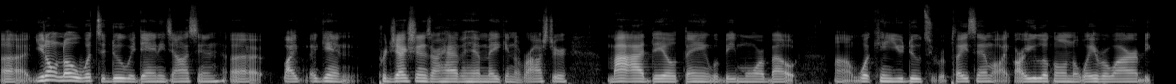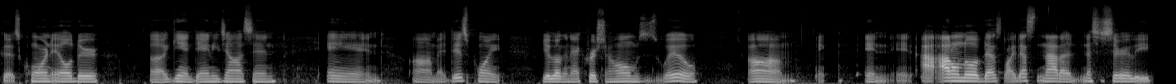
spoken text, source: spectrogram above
uh, you don't know what to do with Danny Johnson. Uh, like again, projections are having him making the roster. My ideal thing would be more about um, what can you do to replace him. Like, are you looking on the waiver wire because Corn Elder, uh, again, Danny Johnson, and um, at this point, you're looking at Christian Holmes as well. Um, and, and I, I don't know if that's like that's not a necessarily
